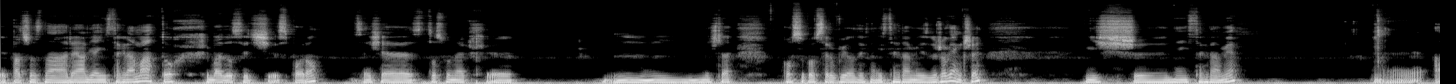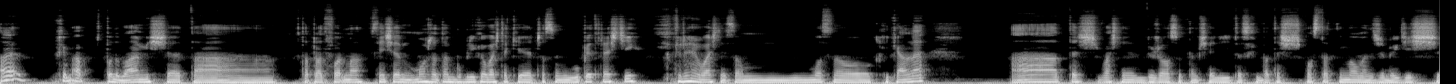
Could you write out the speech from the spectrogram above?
Y, patrząc na realia Instagrama, to chyba dosyć sporo. W sensie stosunek myślę osób obserwujących na Instagramie jest dużo większy niż na Instagramie. Ale chyba podobała mi się ta, ta platforma. W sensie można tam publikować takie czasem głupie treści, które właśnie są mocno klikalne, a też właśnie dużo osób tam siedzi. To jest chyba też ostatni moment, żeby gdzieś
